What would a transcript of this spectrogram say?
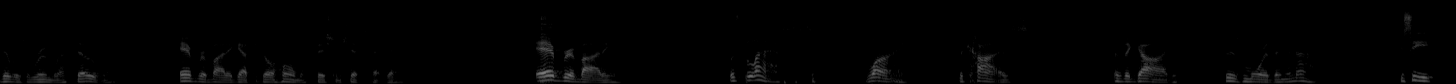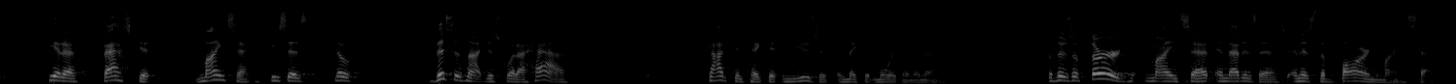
There was room left over. Everybody got to go home with fish and chips that day. Everybody was blessed. Why? Because of the God who's more than enough. You see, he had a basket mindset. He says, No, this is not just what I have. God can take it and use it and make it more than enough. But there's a third mindset, and that is this, and it's the barn mindset.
